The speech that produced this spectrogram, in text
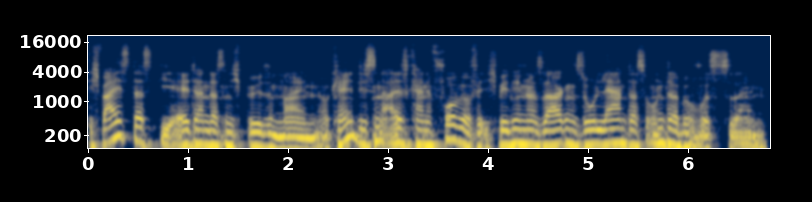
Ich weiß, dass die Eltern das nicht böse meinen, okay? Die sind alles keine Vorwürfe. Ich will dir nur sagen, so lernt das Unterbewusstsein.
